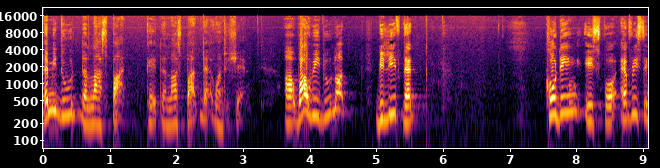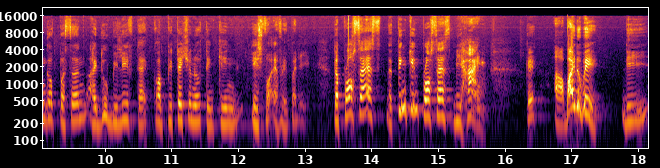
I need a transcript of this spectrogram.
let me do the last part, okay, the last part that I want to share. Uh, while we do not believe that coding is for every single person, I do believe that computational thinking is for everybody. The process, the thinking process behind. Okay. Uh, by the way, the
